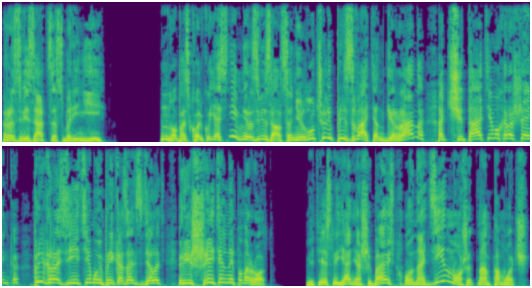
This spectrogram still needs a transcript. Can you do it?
развязаться с Мариньи. Но поскольку я с ним не развязался, не лучше ли призвать Ангерана, отчитать его хорошенько, пригрозить ему и приказать сделать решительный поворот? Ведь если я не ошибаюсь, он один может нам помочь.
